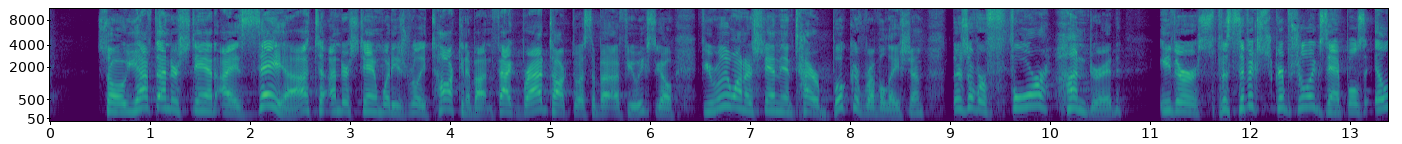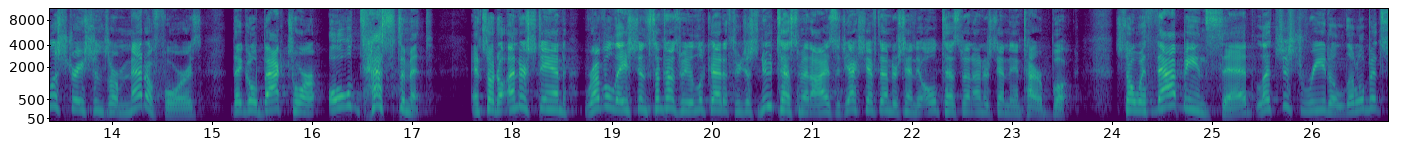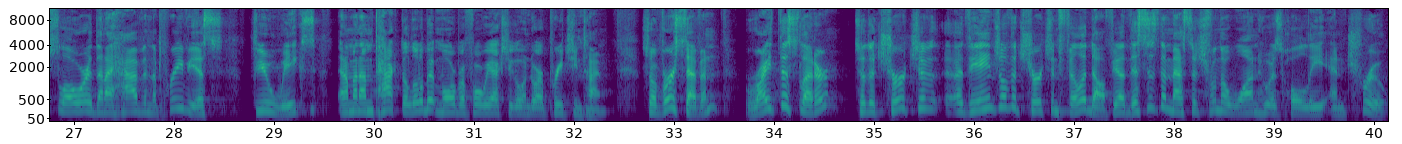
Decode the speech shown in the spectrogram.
So you have to understand Isaiah to understand what he's really talking about. In fact, Brad talked to us about a few weeks ago. If you really want to understand the entire book of Revelation, there's over 400 either specific scriptural examples, illustrations, or metaphors that go back to our Old Testament. And so to understand Revelation, sometimes we look at it through just New Testament eyes, but you actually have to understand the Old Testament, understand the entire book. So with that being said, let's just read a little bit slower than I have in the previous few weeks, and I'm gonna unpack a little bit more before we actually go into our preaching time. So verse seven, write this letter to the church of uh, the angel of the church in Philadelphia. This is the message from the one who is holy and true.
